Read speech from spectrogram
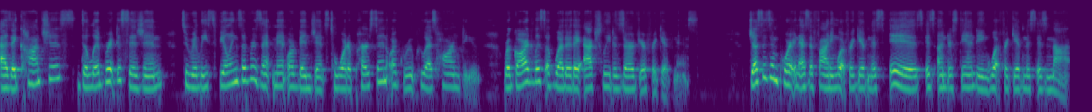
as a conscious, deliberate decision to release feelings of resentment or vengeance toward a person or group who has harmed you, regardless of whether they actually deserve your forgiveness. Just as important as defining what forgiveness is, is understanding what forgiveness is not.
